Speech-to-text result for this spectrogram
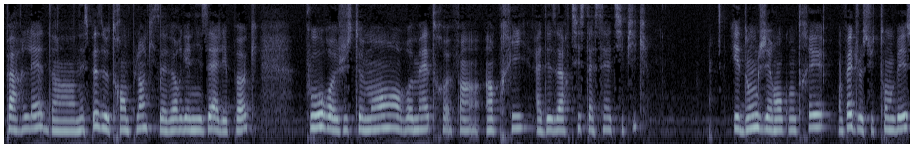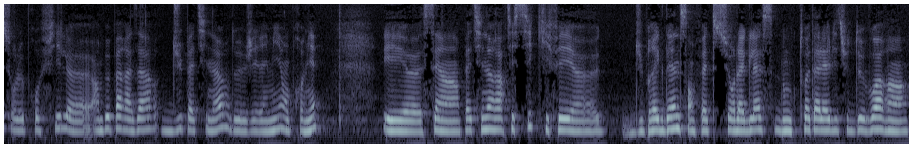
parlait d'un espèce de tremplin qu'ils avaient organisé à l'époque pour euh, justement remettre un prix à des artistes assez atypiques. Et donc, j'ai rencontré, en fait, je suis tombée sur le profil un peu par hasard du patineur, de Jérémy en premier. Et c'est un patineur artistique qui fait du breakdance, en fait, sur la glace. Donc, toi, tu as l'habitude de voir un-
